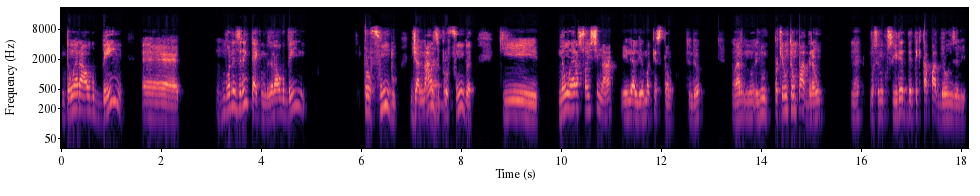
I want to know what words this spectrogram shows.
Então era algo bem, é, não vou dizer nem técnico, mas era algo bem profundo, de análise é. profunda, que não era só ensinar ele a ler uma questão, entendeu? Não era, não, porque não tem um padrão, né? Você não conseguiria detectar padrões ali.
